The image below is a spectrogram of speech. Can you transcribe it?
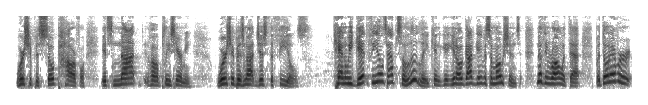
Worship is so powerful. It's not, oh, please hear me. Worship is not just the feels. Can we get feels? Absolutely. Can you know God gave us emotions. Nothing wrong with that. But don't ever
